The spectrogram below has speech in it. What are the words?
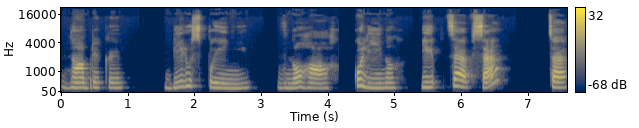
набряки, біль у спині, в ногах, колінах. І це все це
